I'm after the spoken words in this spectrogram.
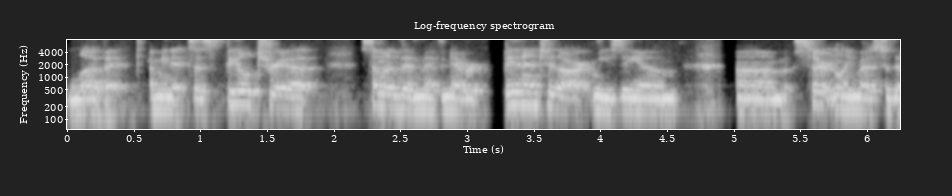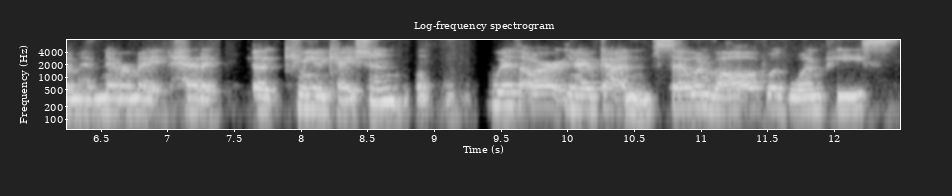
love it. I mean, it's a field trip. Some of them have never been into the art museum. Um, certainly, most of them have never made had a, a communication with art. You know, have gotten so involved with one piece.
